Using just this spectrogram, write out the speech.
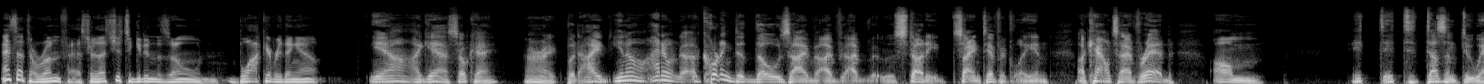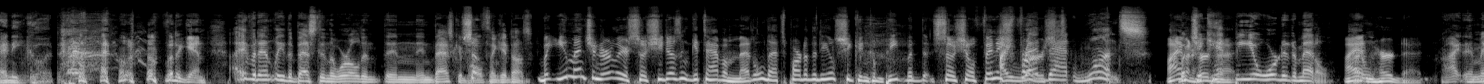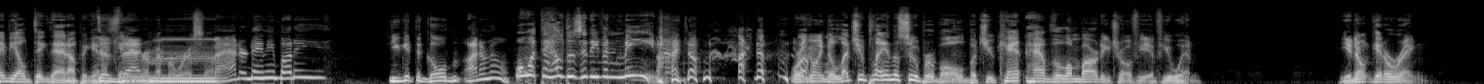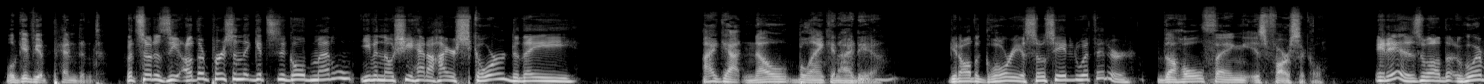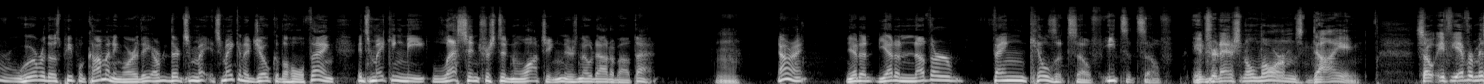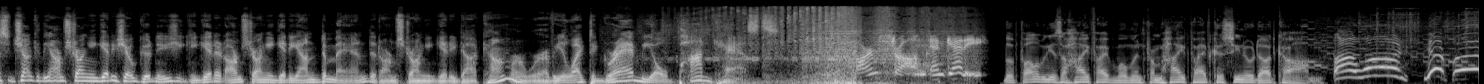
That's not to run faster. That's just to get in the zone, block everything out. Yeah, I guess. Okay. All right. But I, you know, I don't know. According to those I've, I've, I've studied scientifically and accounts I've read, um, it, it doesn't do any good. I don't know. But again, evidently the best in the world in, in, in basketball think it does. But you mentioned earlier, so she doesn't get to have a medal. That's part of the deal. She can compete, but th- so she'll finish I first. read that once. I haven't but you heard can't that. be awarded a medal. I, hadn't heard that. I, and maybe I'll dig that up again. Does I can't that even remember where I saw matter to anybody? You get the gold. I don't know. Well, what the hell does it even mean? I don't. I don't know. We're going to let you play in the Super Bowl, but you can't have the Lombardi trophy if you win. You don't get a ring. We'll give you a pendant. But so does the other person that gets the gold medal, even though she had a higher score? Do they I got no blanking idea. get all the glory associated with it, or The whole thing is farcical. it is? Well, the, whoever whoever those people commenting were, they are. they're- It's, it's making a joke of the whole thing. It's making me less interested in watching. There's no doubt about that. Hmm. All right, yet a, yet another thing kills itself, eats itself. International norms dying. So if you ever miss a chunk of the Armstrong and Getty show, good news, you can get it Armstrong and Getty on demand at armstrongandgetty.com or wherever you like to grab your old podcasts. Armstrong and Getty. The following is a high five moment from highfivecasino.com. I won! Yahoo!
